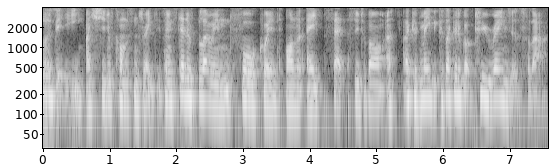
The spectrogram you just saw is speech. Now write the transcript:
Maybe I, should have concentrated. So instead of blowing four quid on a set suit of armor, I could maybe because I could have got two rangers for that,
